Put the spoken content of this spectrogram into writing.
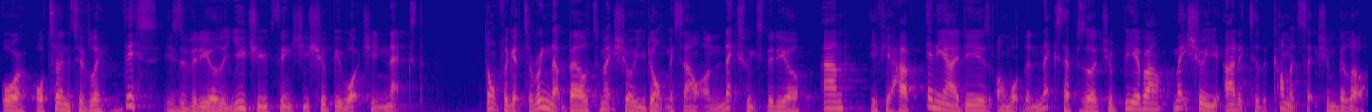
Or alternatively this is the video that YouTube thinks you should be watching next. Don't forget to ring that bell to make sure you don't miss out on next week's video and if you have any ideas on what the next episode should be about, make sure you add it to the comment section below.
